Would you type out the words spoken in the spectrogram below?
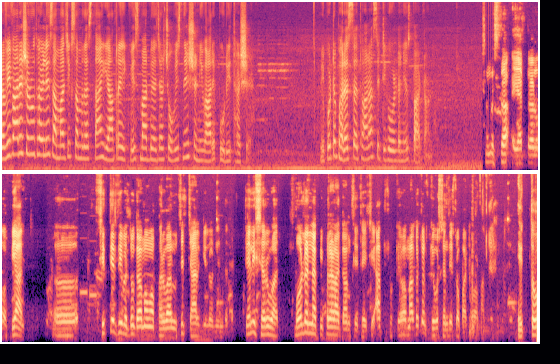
રવિવારે શરૂ થયેલી સામાજિક સમરસતા યાત્રા એકવીસ માર્ચ બે હજાર ચોવીસને શનિવારે પૂરી થશે. રિપોર્ટર ભરત સથવાના સિટી ગોલ્ડ ન્યૂઝ પાટણ. સમસ્તા યાત્રાનું અભિયાન સિત્તેરથી વધુ ગામોમાં ફરવાનું છે ચાર કિલોની અંદર. તેની શરૂઆત બોર્ડરના પીપરાળા ગામથી થઈ છે. આપ શું કહેવા માગો છો કેવો સંદેશો પાઠવવા માગો છો? એક તો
